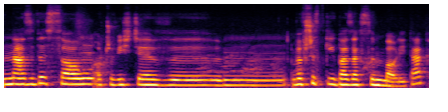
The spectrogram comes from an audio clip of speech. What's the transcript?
nazwy są oczywiście w, we wszystkich bazach symboli, tak?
